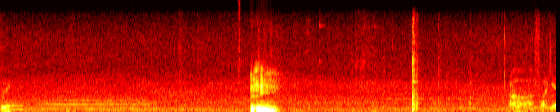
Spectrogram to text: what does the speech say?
Sweet. oh fuck yeah.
